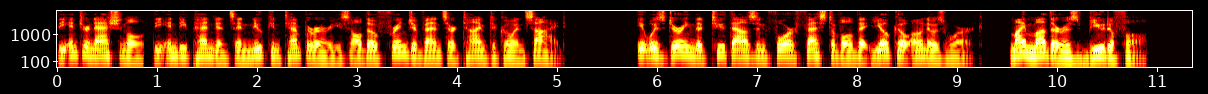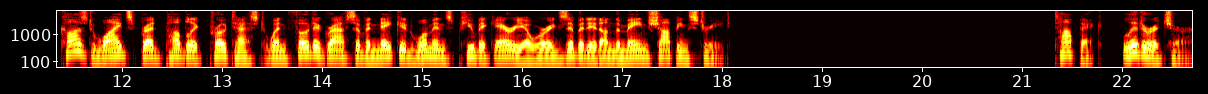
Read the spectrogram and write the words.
the International, the Independents and New Contemporaries although fringe events are timed to coincide. It was during the 2004 festival that Yoko Ono's work, My Mother is Beautiful caused widespread public protest when photographs of a naked woman's pubic area were exhibited on the main shopping street. Literature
